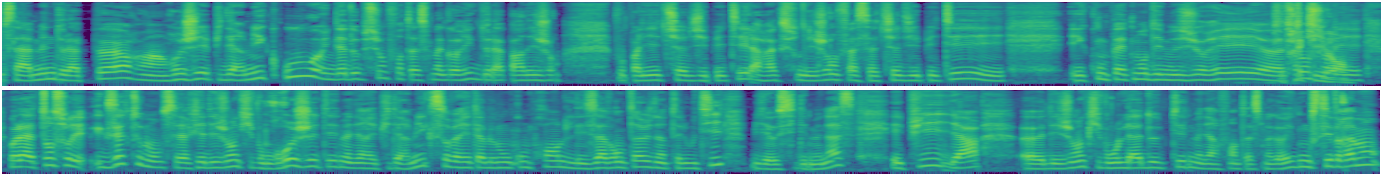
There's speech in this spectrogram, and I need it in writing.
ça, amène de la peur, un rejet épidermique ou à une adoption fantasmagorique de la part des gens. Vous parliez de ChatGPT, la réaction des gens face à ChatGPT est, est complètement démesurée. Euh, très sur les, voilà, tant sur les exactement. C'est-à-dire qu'il y a des gens qui vont rejeter de manière épidermique sans véritablement comprendre les avantages d'un tel outil, mais il y a aussi des menaces. Et puis il y a euh, des gens qui vont l'adopter de manière fantasmagorique. Donc c'est vraiment,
